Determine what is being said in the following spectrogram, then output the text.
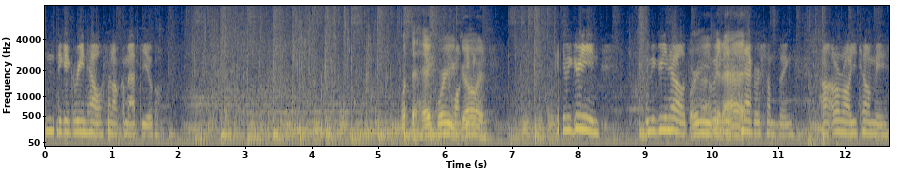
I need to get green health and I'll come after you. What the heck? Where are you on, give me- going? Give me green. Give me green health. Where are you I even at? snack or something. I, I don't know. You tell me.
